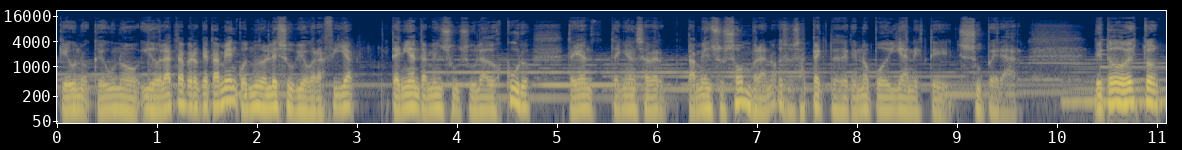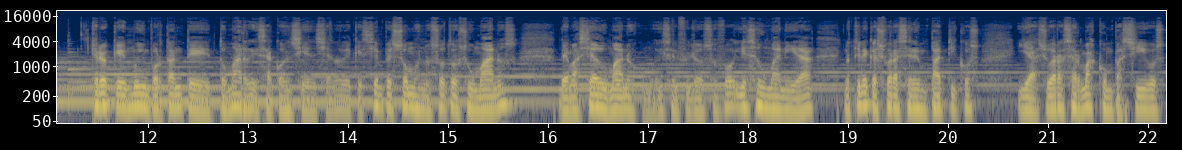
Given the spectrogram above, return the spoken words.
que uno, que uno idolatra, pero que también cuando uno lee su biografía tenían también su, lado oscuro, tenían, tenían saber también su sombra, ¿no? esos aspectos de que no podían este, superar. De todo esto creo que es muy importante tomar esa conciencia, de que siempre somos nosotros humanos, demasiado humanos, como dice el filósofo, y esa humanidad nos tiene que ayudar a ser empáticos y ayudar a ser más compasivos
